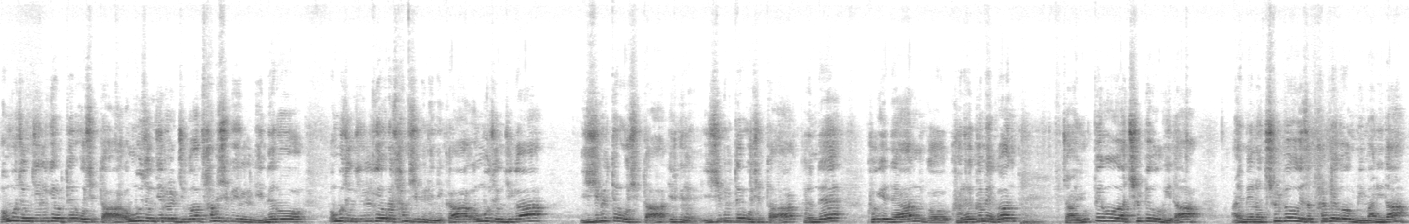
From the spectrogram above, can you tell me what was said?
업무 정지 1개월 때리고 싶다. 업무 정지를 지금 30일 이내로 업무 정지 1개월은 30일이니까 업무 정지가 20일 때리고 싶다. 이렇게 돼요. 20일 때리고 싶다. 그런데 거기에 대한 그 거래 금액은 자, 600억과 700억이다. 아니면은 700억에서 800억 미만이다.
